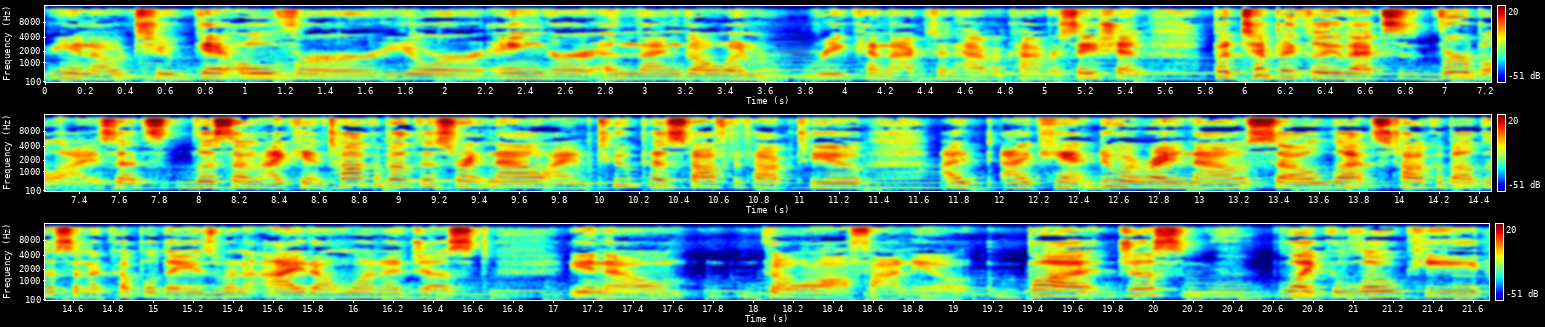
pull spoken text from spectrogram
you know, to get over your anger and then go and reconnect and have a conversation. But typically that's verbalized. That's, listen, I can't talk about this right now. I am too pissed off to talk to you. I, I can't do it right now. So let's talk about this in a couple days when I I don't want to just, you know, go off on you. But just like low key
